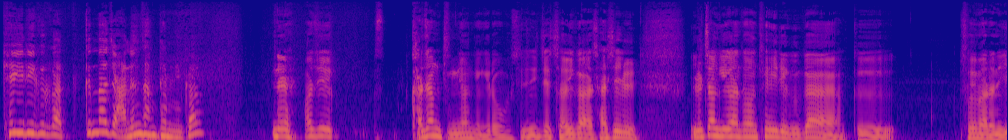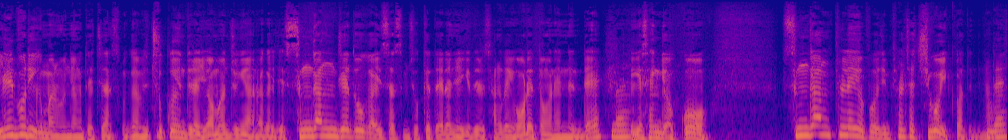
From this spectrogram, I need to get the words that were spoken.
K리그가 끝나지 않은 상태입니까? 네. 아직 가장 중요한 경기라고 볼 수 있어요. 이제 저희가 사실 일정 기간 동안 K리그가 그 소위 말하는 일부 리그만 운영됐지 않습니까? 축구인들의 염원 중에 하나가 이제 승강 제도가 있었으면 좋겠다 이런 얘기들을 상당히 오랫동안 했는데 네. 그게 생겼고 승강 플레이오프가 지금 펼쳐지고 있거든요. 네.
